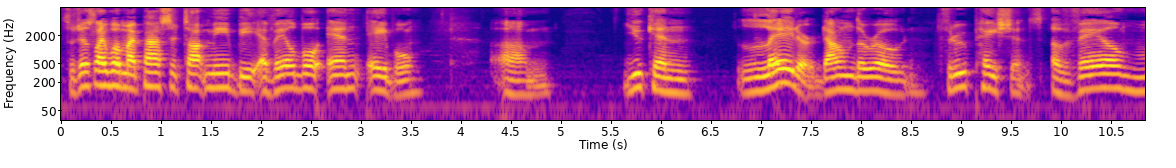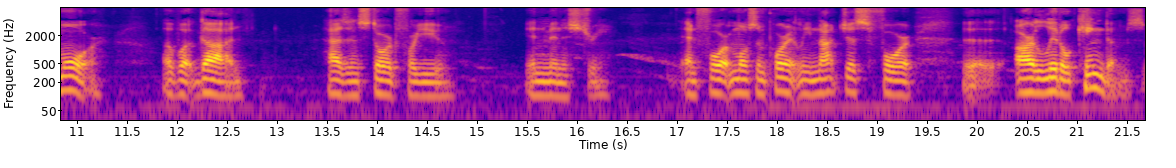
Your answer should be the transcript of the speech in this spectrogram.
So, just like what my pastor taught me, be available and able, um, you can later down the road, through patience, avail more of what God has in store for you in ministry. And for, most importantly, not just for uh, our little kingdoms,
